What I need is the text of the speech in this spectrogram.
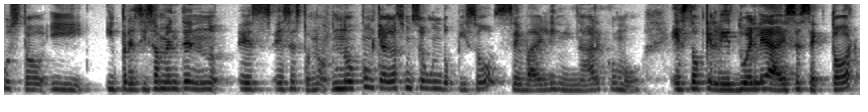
Justo, y, precisamente no, es, es, esto, ¿no? No con que hagas un segundo piso se va a eliminar como esto que le duele a ese sector,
